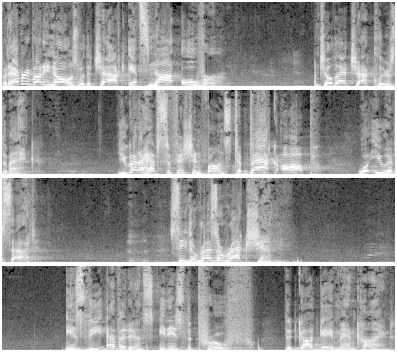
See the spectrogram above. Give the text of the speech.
But everybody knows with a check, it's not over until that check clears the bank. You got to have sufficient funds to back up what you have said. See, the resurrection is the evidence, it is the proof that God gave mankind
